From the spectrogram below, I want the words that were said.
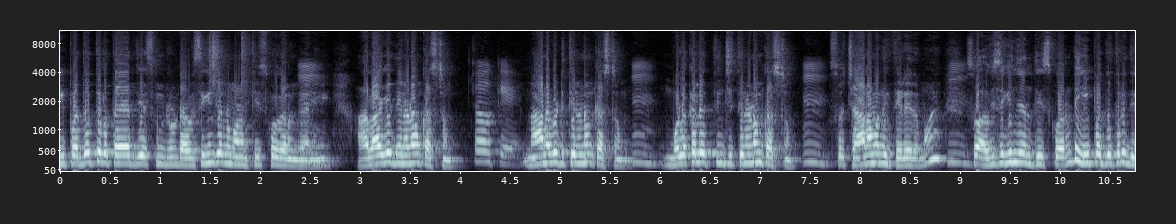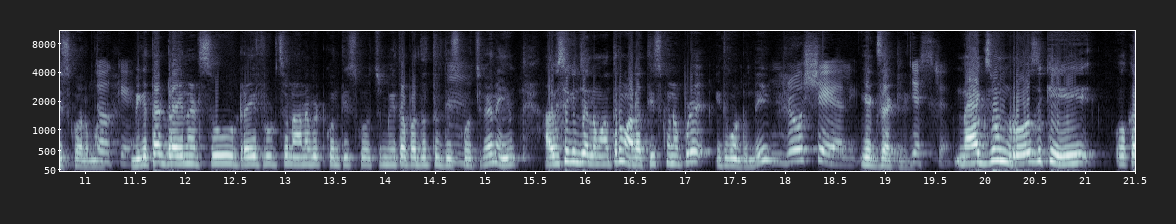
ఈ పద్ధతిలో తయారు చేసుకున్నటువంటి అవిసె గింజలు మనం తీసుకోగలం కానీ అలాగే తినడం కష్టం. నానబెట్టి తినడం కష్టం. మొలకలెత్తించి తినడం కష్టం. సో చాలా మందికి తెలియదమ్మా. సో అవిసె గింజలు తీసుకోవాలంటే ఈ పద్ధతిలో తీసుకోవాలమ్మా. మిగతా డ్రై నట్స్ డ్రై ఫ్రూట్స్ నానబెట్టుకొని తీసుకోవచ్చు మిగతా పద్ధతులు తీసుకోవచ్చు కానీ అవిసె గింజలు మాత్రం అలా తీసుకున్నప్పుడే ఇది ఉంటుంది. రోస్ట్ చేయాలి. ఎగ్జాక్ట్లీ మాక్సిమం రోజుకి ఒక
